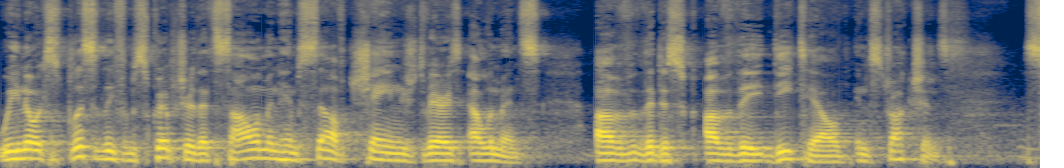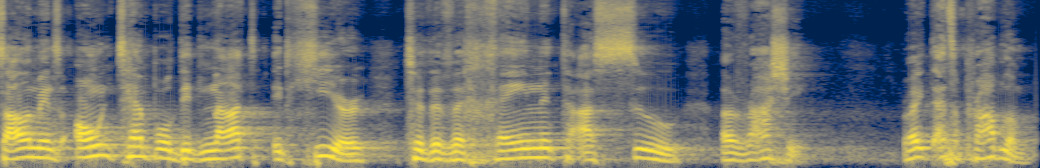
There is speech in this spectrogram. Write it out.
we know explicitly from Scripture that Solomon himself changed various elements of the, of the detailed instructions. Solomon's own temple did not adhere to the V'chein Ta'asu of Rashi. Right? That's a problem.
